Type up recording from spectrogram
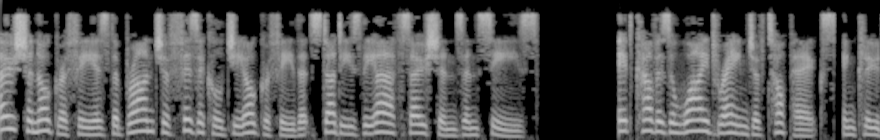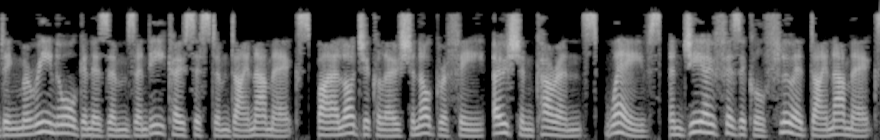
Oceanography is the branch of physical geography that studies the Earth's oceans and seas. It covers a wide range of topics, including marine organisms and ecosystem dynamics biological oceanography, ocean currents, waves, and geophysical fluid dynamics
